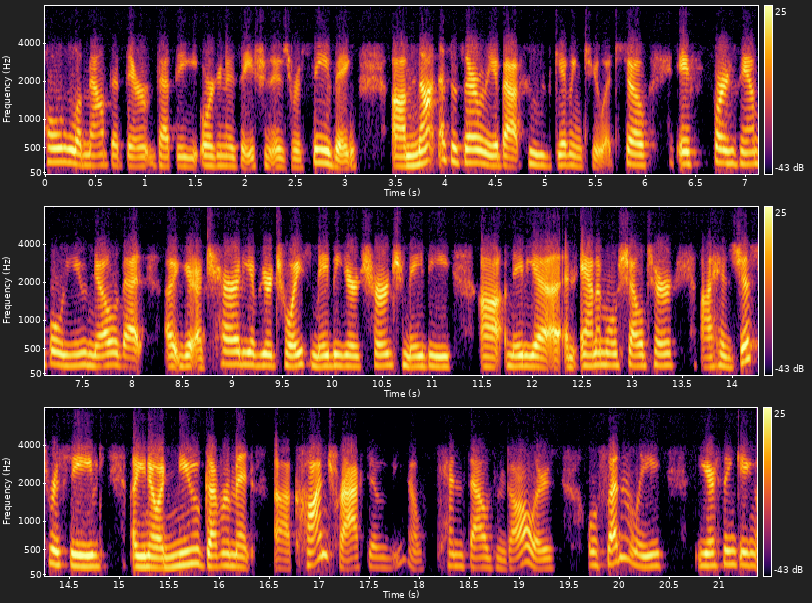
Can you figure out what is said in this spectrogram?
total amount that they're that the organization is receiving, um, not necessarily about who's giving to it. So if, for example, you know that uh, a charity of your choice, maybe your church, maybe uh, maybe a, an animal shelter, uh, has just received, you know, a new government contract of you know ten thousand dollars, well, suddenly you're thinking,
